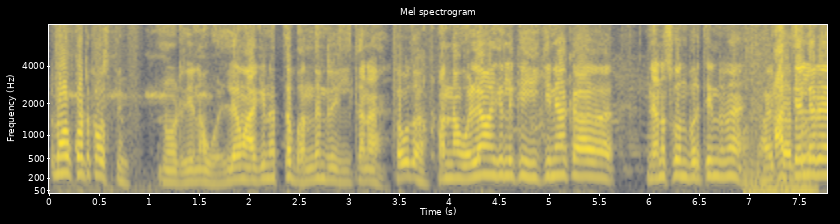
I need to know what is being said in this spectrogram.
ನಾವು ಕೊಟ್ಟು ಕಳಿಸ್ತೀವಿ. ನೋಡ್ರಿ ನಾವು ಒಳ್ಳೆಯವಾಗಿನತ್ತ ಬಂದನ್ರಿ ಇಲ್ಲಿ ತನ. ಹೌದಾ? ಮತ್ತೆ ನಾವು ಒಳ್ಳೆವ ಆಗಿರ್ಲಿಕ್ಕೆ ಈಕಿನ್ಯಾಕ ನೆನಸ್ಕೊಂಡ್ ಬರ್ತೀನಿ ರೀ ಮತ್ತೆಲ್ಲರೇ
